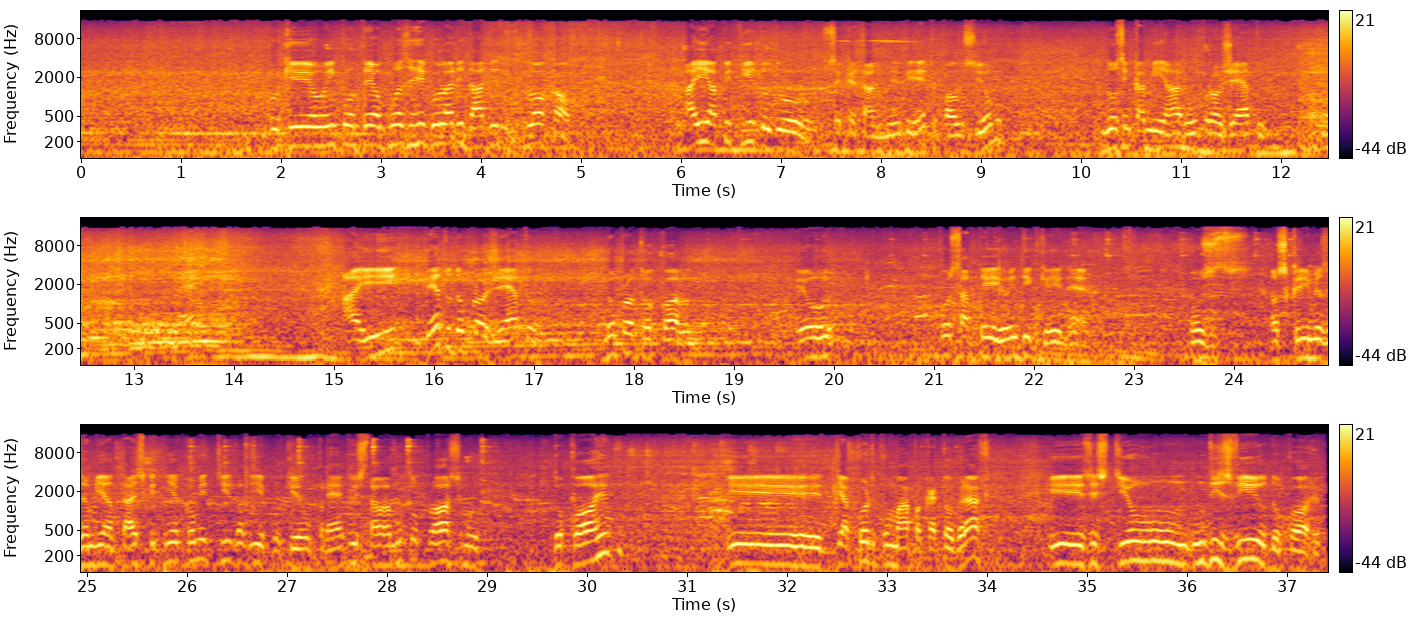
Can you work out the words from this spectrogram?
Porque eu encontrei algumas irregularidades no local. Aí, a pedido do secretário do Meio Ambiente, Paulo Silva, nos encaminharam um projeto. Aí, dentro do projeto, no protocolo, eu constatei, eu indiquei, né, os aos crimes ambientais que tinha cometido ali, porque o prédio estava muito próximo do córrego e, de acordo com o mapa cartográfico, existia um, um desvio do córrego.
